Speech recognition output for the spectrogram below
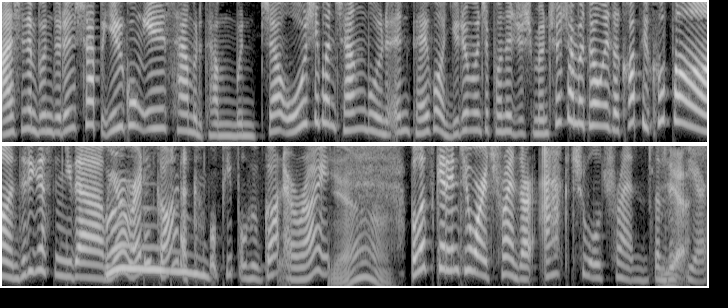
아시는 분들은 샵 1013으로 단문 문자 50원 장문은 100원 유료 문자 보내주시면 추첨을 통해서 커피 쿠폰 드리겠습니다. We already got a couple people who've gotten it right. Yeah. But let's get into our trends, our actual trends of this year.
